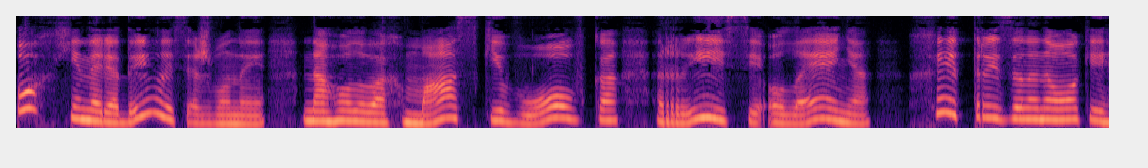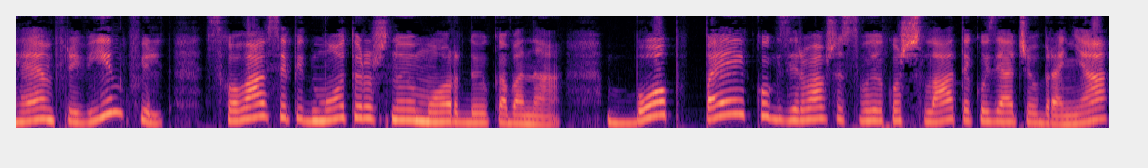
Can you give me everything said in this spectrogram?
Ох, і нарядилися ж вони на головах маски, вовка, рисі, оленя. Хитрий зеленоокий Гемфрі Вінкфільд сховався під моторошною мордою кабана. Боб Пейкок, зірвавши своє кошлате козяче вбрання,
